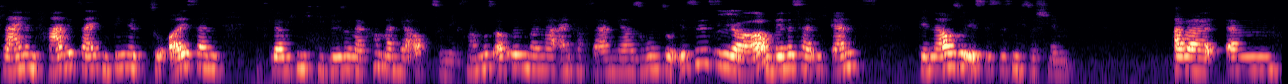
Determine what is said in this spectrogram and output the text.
kleinen Fragezeichen Dinge zu äußern, ist, glaube ich, nicht die Lösung. Da kommt man ja auch zu nichts. Man muss auch irgendwann mal einfach sagen, ja, so und so ist es. ja, Und wenn es halt nicht ganz genau so ist, ist es nicht so schlimm. Aber ähm,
